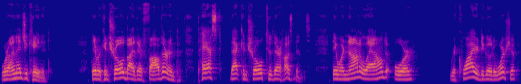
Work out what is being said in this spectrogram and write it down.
were uneducated. They were controlled by their father and passed that control to their husbands. They were not allowed or required to go to worship,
